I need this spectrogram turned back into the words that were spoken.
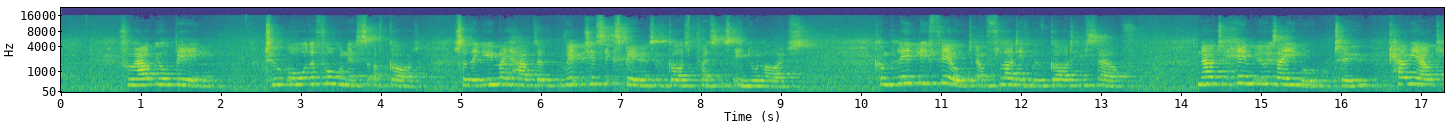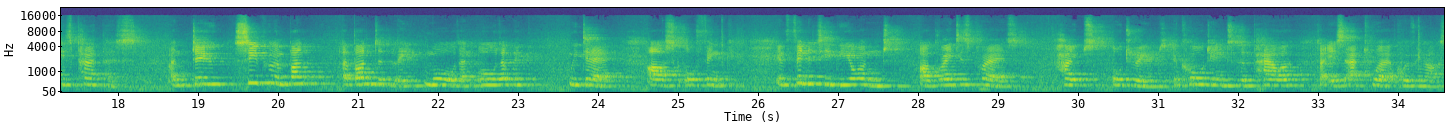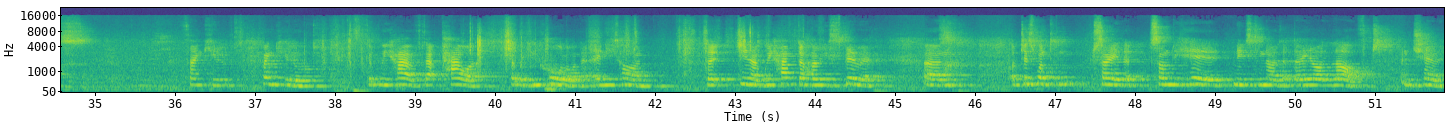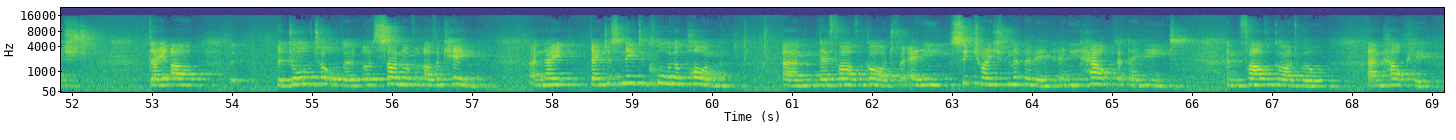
throughout your being to all the fullness of God, so that you may have the richest experience of God's presence in your lives. Completely filled and flooded with God Himself. Now to Him who is able to carry out His purpose and do super abundantly more than all that we, we dare ask or think, infinity beyond our greatest prayers, hopes or dreams, according to the power that is at work within us. Thank you, thank you, Lord, that we have that power that we can call on at any time. That, you know, we have the Holy Spirit. Um, I just want to say that somebody here needs to know that they are loved and cherished. They are the daughter or the or son of, of a king. And they, they just need to call upon um, their Father God for any situation that they're in, any help that they need. And Father God will um, help you.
